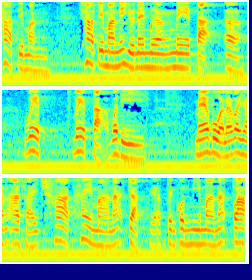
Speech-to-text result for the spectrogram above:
ชาติมัน ชาติมันนี้อยู่ในเมืองเมตะเวทเวตะวดี แม้บวชแล้วก็ยังอาศัยชาติให้มานะจัด เป็นคนมีมานะกล้า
